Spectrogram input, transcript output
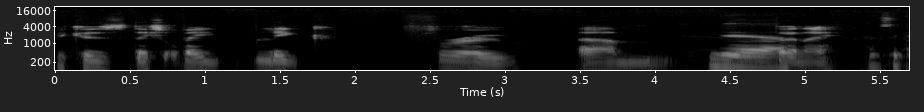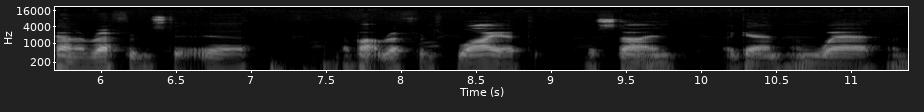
because they sort of they link through. Um, yeah, don't they? It's a kind of referenced it. Yeah, about reference why I was starting again and where and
